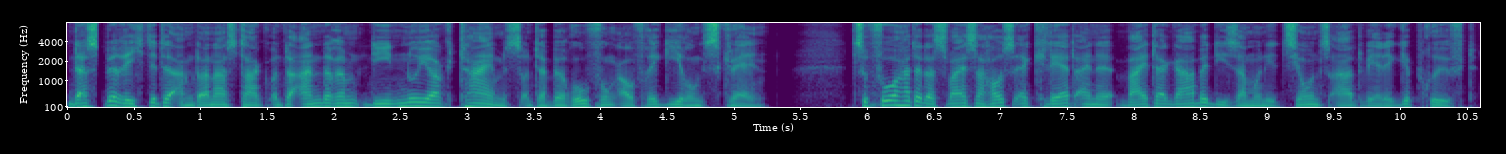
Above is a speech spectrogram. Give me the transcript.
Das berichtete am Donnerstag unter anderem die New York Times unter Berufung auf Regierungsquellen. Zuvor hatte das Weiße Haus erklärt, eine Weitergabe dieser Munitionsart werde geprüft.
